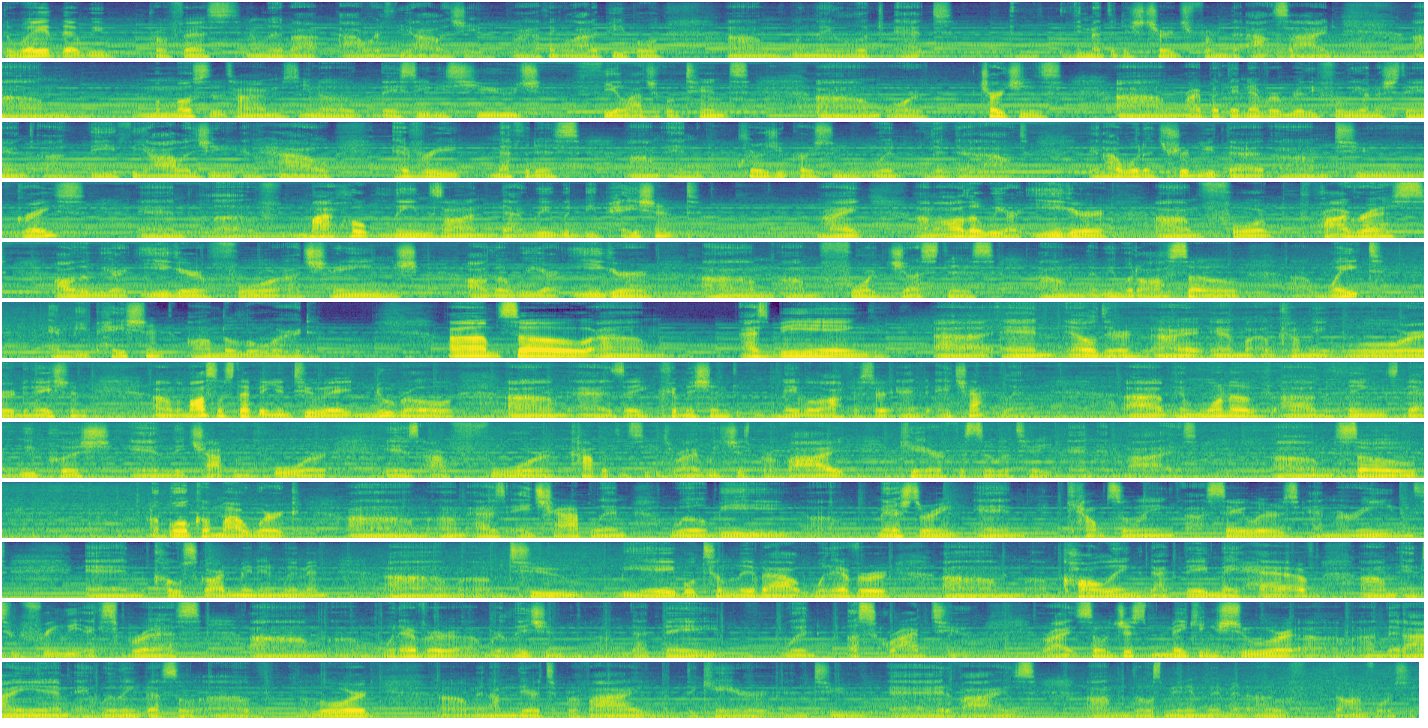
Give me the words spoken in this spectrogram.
the way that we profess and live out our theology. Right? I think a lot of people, um, when they look at the Methodist Church from the outside, um, most of the times, you know, they see these huge theological tents um, or churches, um, right? But they never really fully understand uh, the theology and how every Methodist um, and clergy person would live that out. And I would attribute that um, to grace and love. My hope leans on that we would be patient, right? Um, although we are eager um, for progress, although we are eager for a change, although we are eager um, um, for justice, um, that we would also uh, wait and be patient on the Lord. Um, so, um, as being uh, an elder, all right, in my upcoming ordination, um, I'm also stepping into a new role as a commissioned naval officer and a chaplain. Um, and one of uh, the things that we push in the chaplain corps is our four competencies, right? Which is provide, care, facilitate, and advise. Um, so a bulk of my work um, um, as a chaplain will be um, ministering and counseling uh, sailors and Marines and Coast Guard men and women um, um, to be able to live out whatever um, um calling that they may have um, and to freely express um, whatever uh, religion that they would ascribe to right so just making sure uh, that i am a willing vessel of the lord and I'm there to provide the care and to advise those men and women of the armed forces.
